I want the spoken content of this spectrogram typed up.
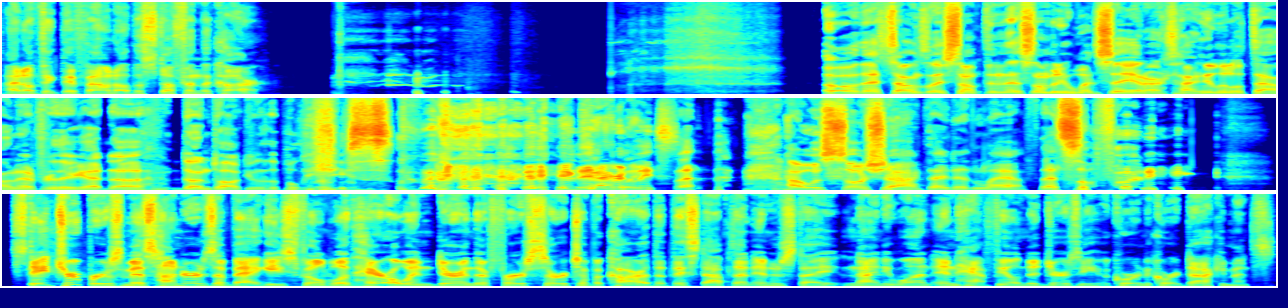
I don't think they found all the stuff in the car. Oh, that sounds like something that somebody would say in our tiny little town after they got uh, done talking to the police. Exactly. really. I was so shocked I didn't laugh. That's so funny. State troopers miss hundreds of baggies filled with heroin during their first search of a car that they stopped on Interstate 91 in Hatfield, New Jersey, according to court documents.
